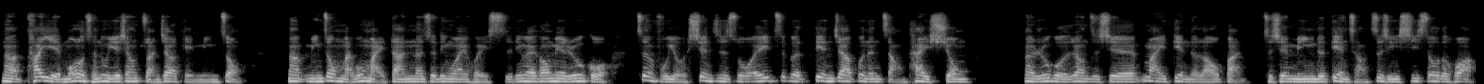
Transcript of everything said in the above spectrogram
那他也某种程度也想转嫁给民众，那民众买不买单那是另外一回事。另外一方面，如果政府有限制说，哎，这个电价不能涨太凶，那如果让这些卖电的老板、这些民营的电厂自行吸收的话，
